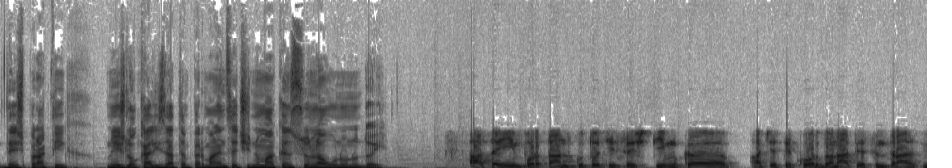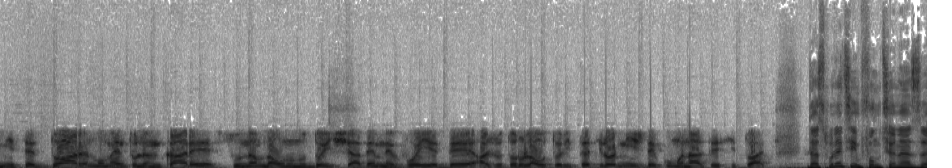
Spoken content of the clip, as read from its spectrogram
Deci, practic, nu ești localizat în permanență, ci numai când sun la 112. Asta e important cu toții să știm că aceste coordonate sunt transmise doar în momentul în care sunăm la 112 și avem nevoie de ajutorul autorităților, nici de cum în alte situații. Dar spuneți-mi, funcționează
